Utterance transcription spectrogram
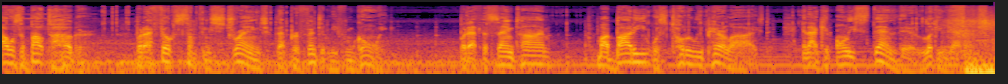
I was about to hug her, but I felt something strange that prevented me from going. But at the same time, my body was totally paralyzed, and I could only stand there looking at her.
